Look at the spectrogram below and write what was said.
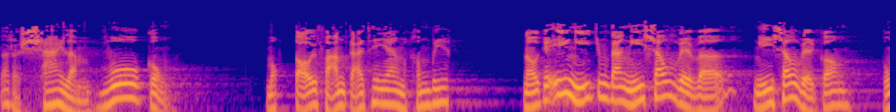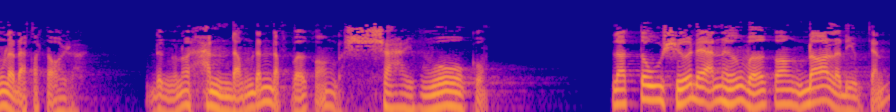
Đó là sai lầm vô cùng. Một tội phạm tại thế gian mà không biết. Nội cái ý nghĩ chúng ta nghĩ xấu về vợ, nghĩ xấu về con cũng là đã có tội rồi. Đừng có nói hành động đánh đập vợ con là sai vô cùng. Là tu sửa để ảnh hưởng vợ con, đó là điều chánh.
